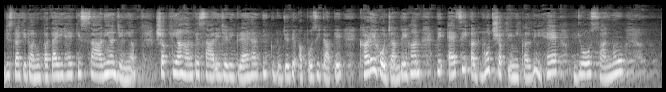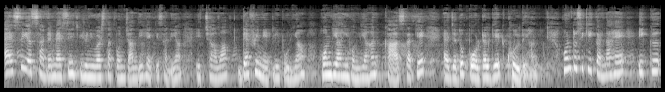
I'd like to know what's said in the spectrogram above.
ਜਿਸ ਤਰ੍ਹਾਂ ਕਿ ਤੁਹਾਨੂੰ ਪਤਾ ਹੀ ਹੈ ਕਿ ਸਾਰੀਆਂ ਜਿਹੜੀਆਂ ਸ਼ਕਤੀਆਂ ਹਨ ਤੇ ਸਾਰੇ ਜਿਹੜੇ ਗ੍ਰਹਿ ਹਨ, ਇੱਕ ਦੂਜੇ ਦੇ ਆਪੋਜ਼ਿਟ ਆ ਕੇ ਖੜੇ ਹੋ ਜਾਂਦੇ ਹਨ। ਤੇ ਐਸੀ ਅਦਭੁਤ ਸ਼ਕਤੀ ਨਿਕਲਦੀ ਹੈ ਜੋ ਸਾਨੂੰ ਐਸੇ ਹੀ ਸਾਡੇ ਮੈਸੇਜ ਯੂਨੀਵਰਸ ਤੱਕ ਪਹੁੰਚਾਉਂਦੀ ਹੈ ਕਿ ਸਾਡੀਆਂ ਇੱਛਾਵਾਂ ਡੈਫੀਨੇਟਲੀ ਪੂਰੀਆਂ ਹੁੰਦੀਆਂ ਹੀ ਹੁੰਦੀਆਂ ਹਨ, ਖਾਸ ਕਰਕੇ ਇਹ ਜਦੋਂ ਪੋਰਟਲ ਗੇਟ ਖੁੱਲਦੇ ਹਨ। ਹੁਣ ਤੁਸੀਂ ਕੀ ਕਰਨਾ ਹੈ? ਇੱਕ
